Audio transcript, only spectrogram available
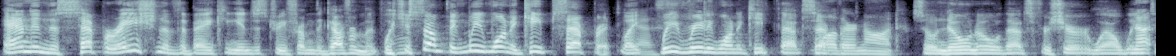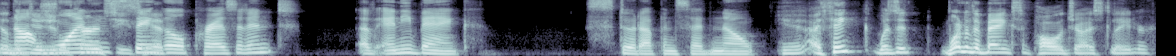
and in the separation of the banking industry from the government, which is mm-hmm. something we want to keep separate. Like Yes. we really want to keep that separate. well, they're not. So no, no, that's for sure. Well, wait Not, till the not digital one currencies hit. single president of any bank stood up and said no. Yeah, I think was it one of the banks apologized later.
